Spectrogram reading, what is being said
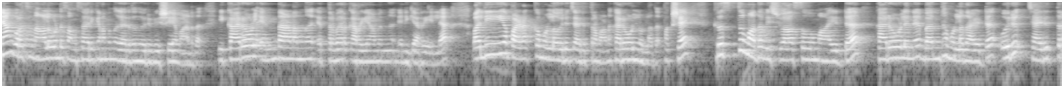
ഞാൻ കുറച്ച് നാളുകൊണ്ട് സംസാരിക്കണമെന്ന് കരുതുന്ന ഒരു വിഷയമാണിത്. ഈ കരോൾ എന്താണെന്ന് എത്ര പേർക്ക് അറിയാമെന്ന് എനിക്കറിയില്ല. വലിയ പഴക്കമുള്ള ഒരു ചരിത്രമാണ് കരോളിനുള്ളത്. പക്ഷേ ക്രിസ്തു മതവിശ്വാസവുമായിട്ട് കരോളിന് ബന്ധമുള്ളതായിട്ട് ഒരു ചരിത്ര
